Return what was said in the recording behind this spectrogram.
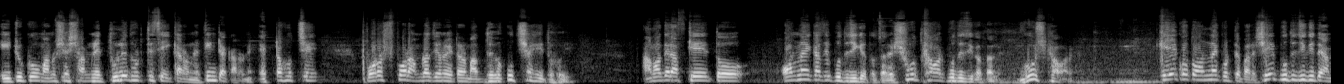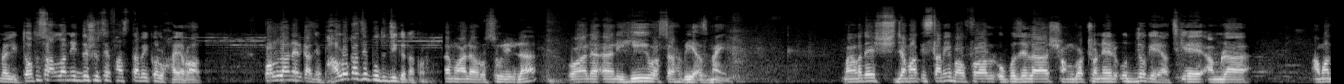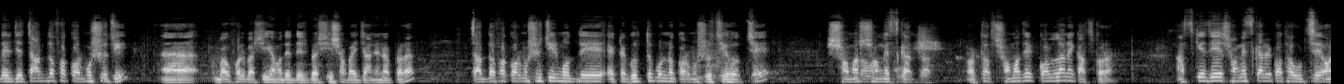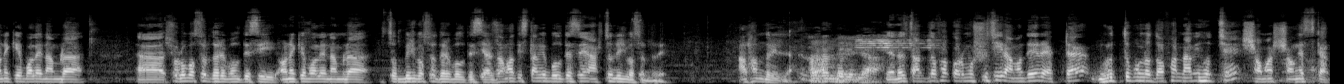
এইটুকু মানুষের সামনে তুলে ধরতেছে এই কারণে, তিনটা কারণে। একটা হচ্ছে, পরস্পর আমরা যেন এটার মাধ্যমে উৎসাহিত হই। আমাদের আজকে তো অন্যায় কাজে প্রতিযোগিতা চলে, সুদ খাওয়ার প্রতিযোগিতা চলে, ঘুষ খাওয়ার। কে কত অন্যায় করতে পারে, সেই প্রতিযোগিতায় আমরা লিপ্ত। অথচ আল্লাহ নির্দেশ হচ্ছে, ফাস্তাবিকুল হায়রাত কল্যাণের কাজে, ভালো কাজে প্রতিযোগিতা করো। আজমাইন। বাংলাদেশ জামাত ইসলামী বাউফল উপজেলা সংগঠনের উদ্যোগে আজকে আমরা আমাদের যে চার দফা কর্মসূচি বাউফলবাসী আমাদের দেশবাসী সবাই জানেন আপনারা। চার দফা কর্মসূচির মধ্যে একটা গুরুত্বপূর্ণ কর্মসূচি হচ্ছে সমাজ সংস্কার। অর্থাৎ সমাজের কল্যাণে কাজ করা। আজকে যে সংস্কারের কথা উঠছে অনেকে বলেন আমরা ষোলো বছর ধরে বলতেছি অনেকে বলেন আমরা চব্বিশ বছর ধরে বলতেছি আর জামাত ইসলামী বলতেছে আটচল্লিশ বছর ধরে। আলহামদুলিল্লাহ। আলহামদুলিল্লাহ। যেন চার দফা কর্মসূচির আমাদের একটা গুরুত্বপূর্ণ দফার নামই হচ্ছে সমাজ সংস্কার।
